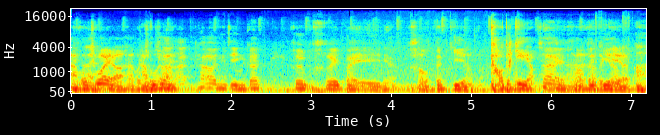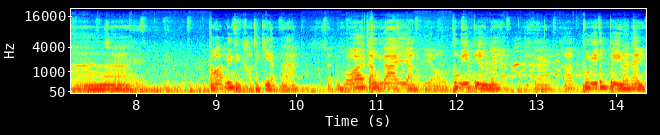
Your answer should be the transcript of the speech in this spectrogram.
หาคนช่วยเหรอหาคนหาคนช่ช่ววยยถ้าถ้าเอาจริงๆก็คือเคยไปเนี่ยเขาตะเกียบอะเขาตะเกียบใช่อ่าเขาตะเกียเขาตะเกียบบอ่าใช่ ก็นึกถึงเขาตะเกียบนะใช่ เพราะว่าจำได้อย่างเดียวพรุ่งนี้ปีนไหมใช่ครับพรุ่งนี้ต้องปีนแล้วนะจริง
